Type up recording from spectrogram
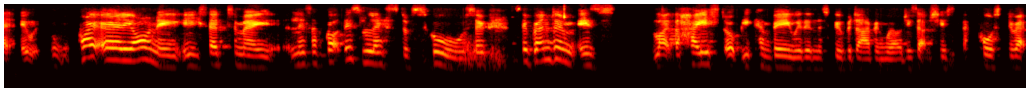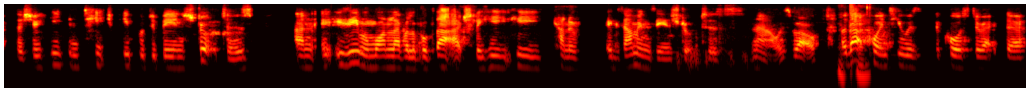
it, quite early on, he, he said to me, Liz, I've got this list of schools. So, so Brendan is like the highest up you can be within the scuba diving world. He's actually a course director, so he can teach people to be instructors. And he's even one level above that, actually. He, he kind of examines the instructors now as well. Okay. At that point, he was the course director,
